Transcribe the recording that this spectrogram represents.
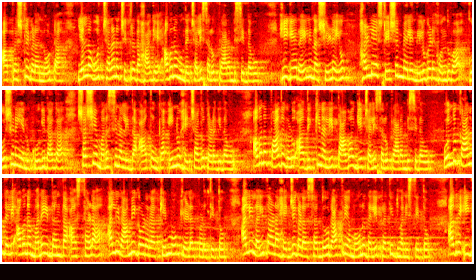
ಆ ಪ್ರಶ್ನೆಗಳ ನೋಟ ಎಲ್ಲವೂ ಚಲನಚಿತ್ರದ ಹಾಗೆ ಅವನ ಮುಂದೆ ಚಲಿಸಲು ಪ್ರಾರಂಭಿಸಿದ್ದವು. ಹೀಗೆ ರೈಲಿನ ಶಿಳ್ಳೆಯು ಹಳ್ಳಿಯ ಸ್ಟೇಷನ್ ಮೇಲೆ ನಿಲುಗಡೆ ಹೊಂದುವ ಘೋಷಣೆಯನ್ನು ಕೂಗಿದಾಗ ಶಶಿಯ ಮನಸ್ಸಿನಲ್ಲಿದ್ದ ಆತಂಕ ಇನ್ನೂ ಹೆಚ್ಚಾಗತೊಡಗಿದವು. ಅವನ ಪಾದಗಳು ಆ ದಿಕ್ಕಿನಲ್ಲಿ ತಾವಾಗಿಯೇ ಚಲಿಸಲು ಪ್ರಾರಂಭಿಸಿದವು. ಒಂದು ಕಾಲದಲ್ಲಿ ಅವನ ಮನೆ ಇದ್ದಂಥ ಆ ಸ್ಥಳ ಅಲ್ಲಿ ರಾಮೇಗೌಡರ ಕೆಮ್ಮು ಕೇಳಲ್ಪಡುತ್ತಿತ್ತು. ಅಲ್ಲಿ ಲಲಿತಾಳ ಹೆಜ್ಜೆಗಳ ಸದ್ದು ರಾತ್ರಿಯ ಮೌನದಲ್ಲಿ ಪ್ರತಿಧ್ವನಿಸ್ತಿತ್ತು. ಆದರೆ ಈಗ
